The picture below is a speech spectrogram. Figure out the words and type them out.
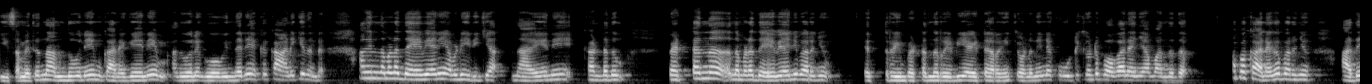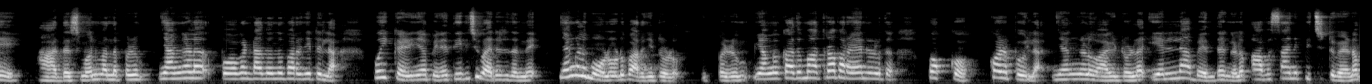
ഈ സമയത്ത് നന്ദുവിനെയും കനകേനെയും അതുപോലെ ഗോവിന്ദനെയും ഒക്കെ കാണിക്കുന്നുണ്ട്. അങ്ങനെ നമ്മുടെ ദേവയാനി അവിടെ ഇരിക്കുക. നയനെ കണ്ടതും പെട്ടെന്ന് നമ്മുടെ ദേവയാനി പറഞ്ഞു എത്രയും പെട്ടെന്ന് റെഡി ആയിട്ട് ഇറങ്ങിക്കൊണ്ട് നിന്നെ കൂട്ടിക്കൊണ്ട് പോകാനാണ് ഞാൻ വന്നത്. അപ്പൊ കനക പറഞ്ഞു അതെ ആദർശ് മോൻ വന്നപ്പോഴും ഞങ്ങൾ പോകണ്ടെന്നൊന്നും പറഞ്ഞിട്ടില്ല. പോയി കഴിഞ്ഞാൽ പിന്നെ തിരിച്ചു വരരുതെന്നേ ഞങ്ങൾ മോളോട് പറഞ്ഞിട്ടുള്ളൂ. ഇപ്പോഴും ഞങ്ങൾക്ക് അത് മാത്രമേ പറയാനുള്ളത്. പൊക്കോ കുഴപ്പമില്ല. ഞങ്ങളുമായിട്ടുള്ള എല്ലാ ബന്ധങ്ങളും അവസാനിപ്പിച്ചിട്ട് വേണം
